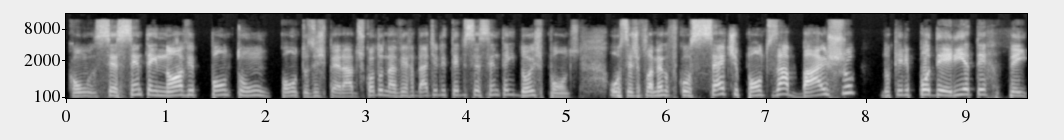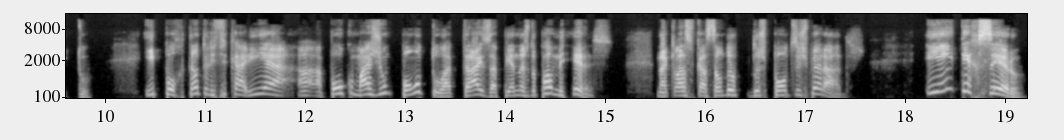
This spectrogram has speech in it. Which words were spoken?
Com 69,1 pontos esperados, quando na verdade ele teve 62 pontos. Ou seja, o Flamengo ficou 7 pontos abaixo do que ele poderia ter feito. E, portanto, ele ficaria a, a pouco mais de um ponto atrás apenas do Palmeiras, na classificação do, dos pontos esperados. E em terceiro,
